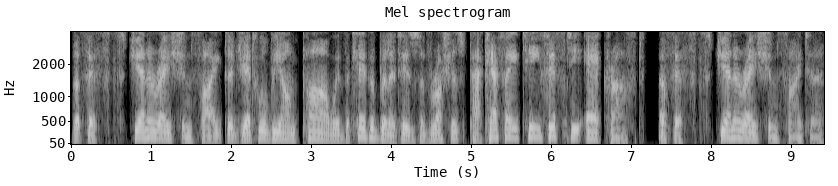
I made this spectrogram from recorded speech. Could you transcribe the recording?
The fifth-generation fighter jet will be on par with the capabilities of Russia's Pak-F-A-T-50 aircraft, a fifth-generation fighter,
